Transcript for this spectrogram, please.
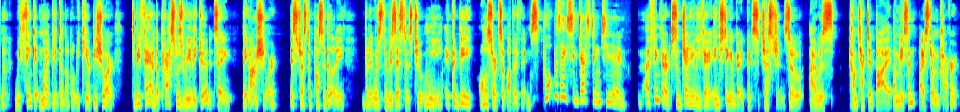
look, we think it might be a dildo, but we can't be sure. To be fair, the press was really good at saying they aren't sure. It's just a possibility. But it was the resistance to, "Ooh, it could be all sorts of other things. What were they suggesting to you? I think there are some genuinely very interesting and very good suggestions. So I was contacted by a mason, by a stone carver,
